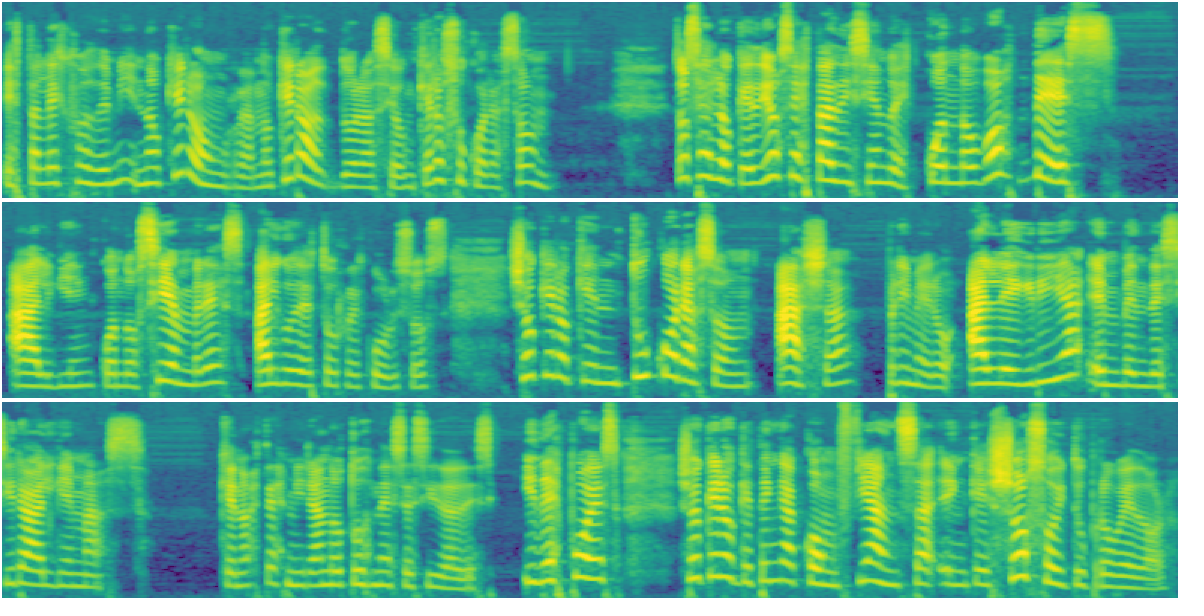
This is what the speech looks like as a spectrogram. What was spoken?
está lejos de mí. No quiero honra, no quiero adoración, quiero su corazón. Entonces lo que Dios está diciendo es, cuando vos des alguien, cuando siembres algo de tus recursos, yo quiero que en tu corazón haya, primero, alegría en bendecir a alguien más, que no estés mirando tus necesidades. Y después, yo quiero que tenga confianza en que yo soy tu proveedor.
